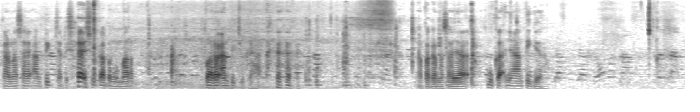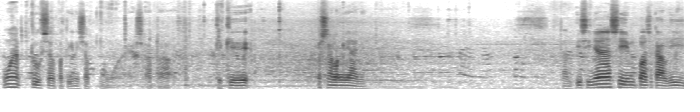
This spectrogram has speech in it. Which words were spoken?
karena saya antik jadi saya suka penggemar. Barang antik juga. Apa karena saya mukanya antik ya? Waduh seperti ini semua ada gigi pesnelengnya ini. Dan isinya simpel sekali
